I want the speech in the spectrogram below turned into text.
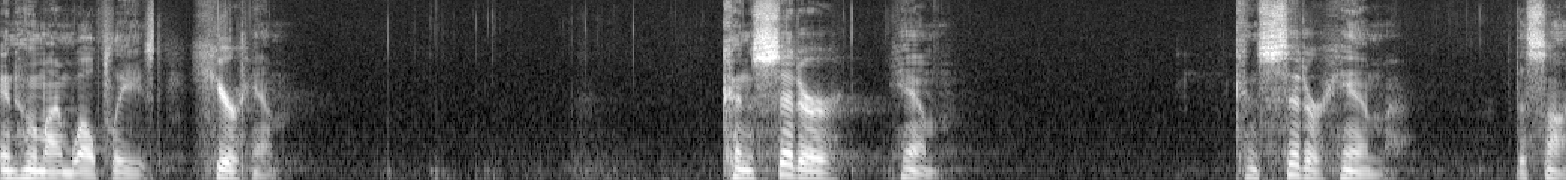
in whom I'm well pleased. Hear him. Consider him. Consider him the Son.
